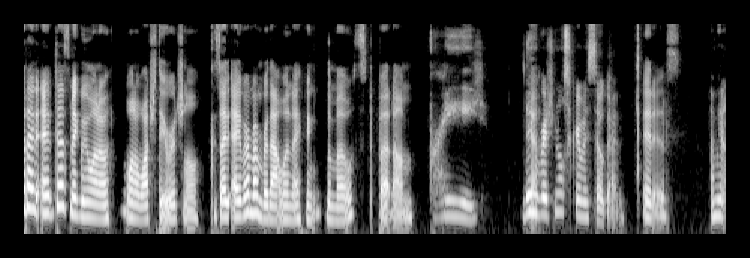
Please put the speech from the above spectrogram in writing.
but I, it does make me want to want to watch the original because I, I remember that one i think the most but um Free. The Yeah. original Scream is so good. it is I mean,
